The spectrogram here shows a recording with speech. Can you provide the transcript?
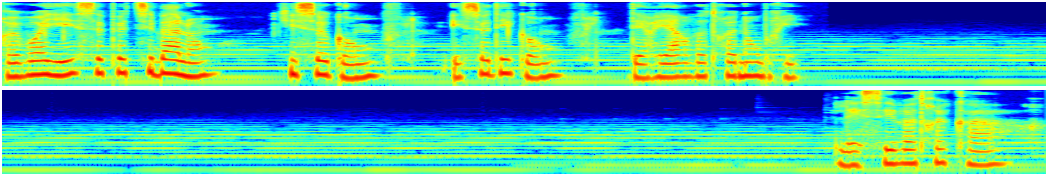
Revoyez ce petit ballon qui se gonfle et se dégonfle derrière votre nombril. Laissez votre corps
